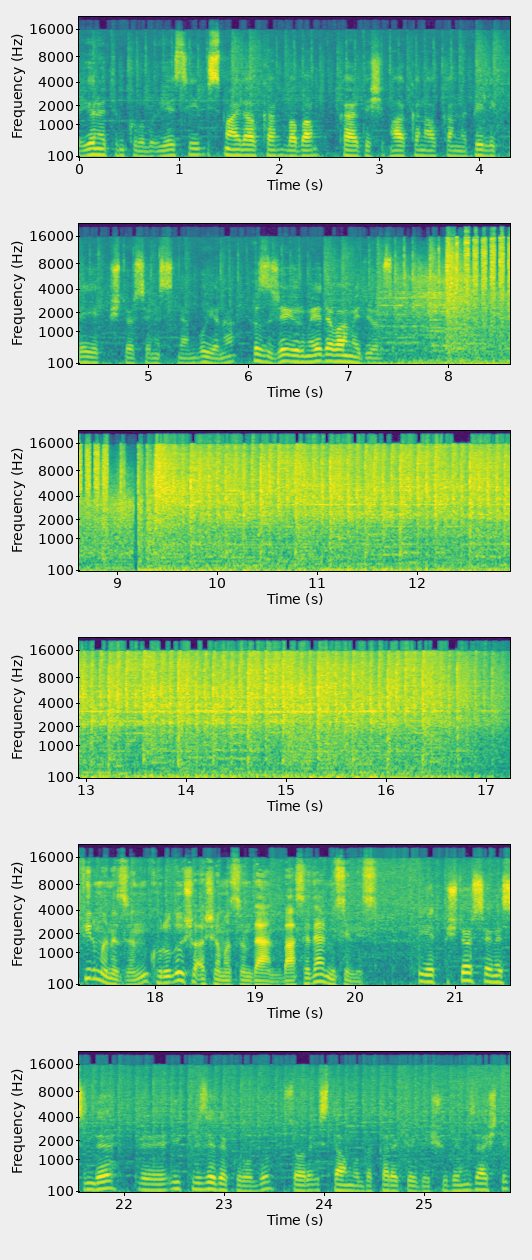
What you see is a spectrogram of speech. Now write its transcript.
yönetim kurulu üyesiyim. İsmail Alkan, babam, kardeşim Hakan Alkan'la birlikte 74 senesinden bu yana hızlıca yürümeye devam ediyoruz. Firmanızın kuruluş aşamasından bahseder misiniz? 74 senesinde e, ilk Rize'de kuruldu. Sonra İstanbul'da Karaköy'de şubemizi açtık.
